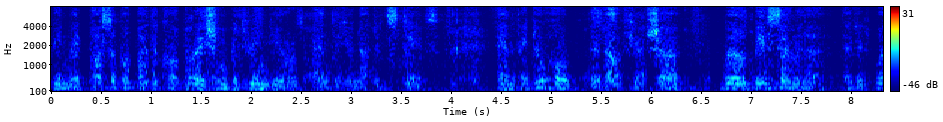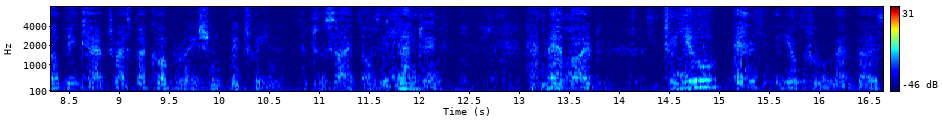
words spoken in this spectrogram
been made possible by the cooperation between Europe and the United States. And we do hope that our future will be similar, that it will be characterized by cooperation between the two sides of the Atlantic. Herr Merbold, to you and your crew members,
